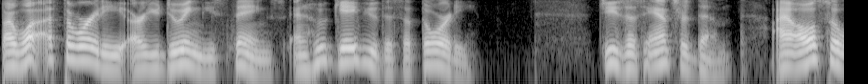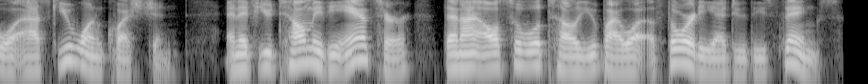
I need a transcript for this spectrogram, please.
By what authority are you doing these things, and who gave you this authority? Jesus answered them, I also will ask you one question, and if you tell me the answer, then I also will tell you by what authority I do these things.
